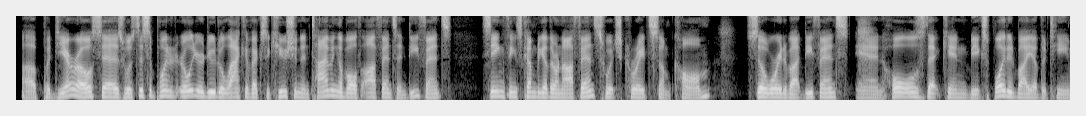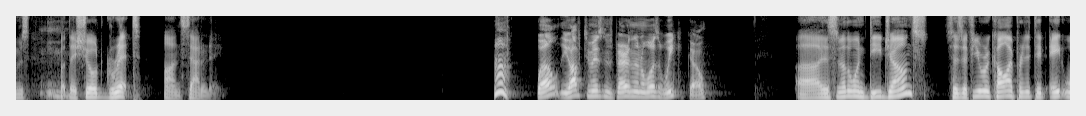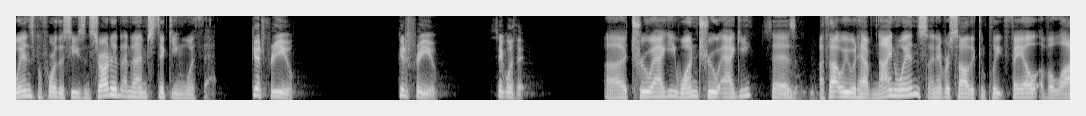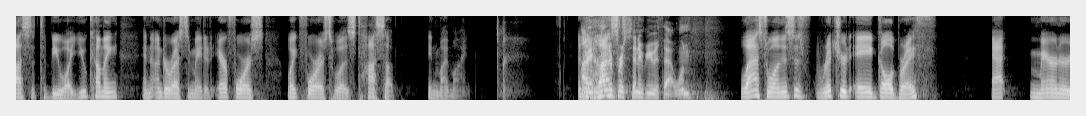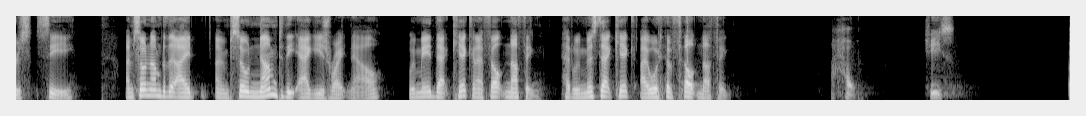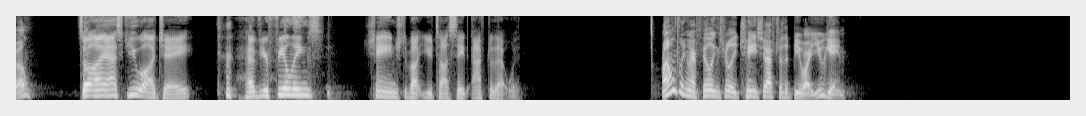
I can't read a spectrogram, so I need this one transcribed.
Uh, Padiero says was disappointed earlier due to lack of execution and timing of both offense and defense. Seeing things come together on offense, which creates some calm. Still worried about defense and holes that can be exploited by other teams, but they showed grit on Saturday. Huh. Well, the optimism is better than it was a week ago. Uh, this is another one. D Jones says, if you recall, I predicted eight wins before the season started, and I'm sticking with that. Good for you. Good for you. Stick with it. Uh, true Aggie, one true Aggie says, I thought we would have nine wins. I never saw the complete fail of a loss to BYU coming and underestimated Air Force. Wake Forest was toss up in my mind. And I 100% last, agree with that one. last one. This is Richard A. Galbraith at Mariners C. I'm so numb to the I, I'm so numb to the Aggies right now. We made that kick and I felt nothing. Had we missed that kick, I would have felt nothing. Wow. Jeez. Well, So I ask you, Aj, have your feelings changed about Utah State after that win? I don't think my feelings really changed after the BYU game.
